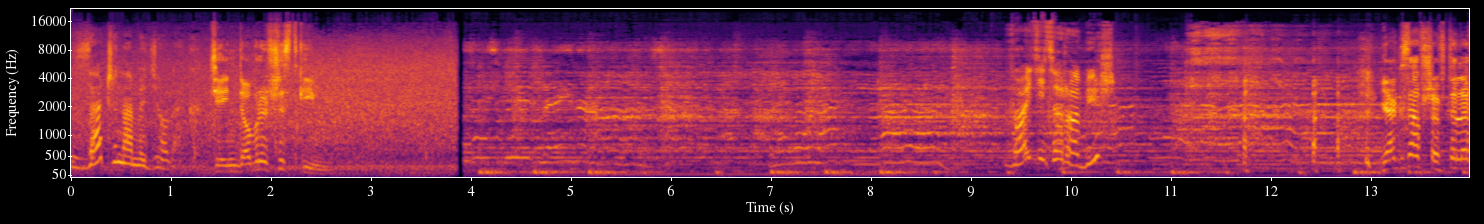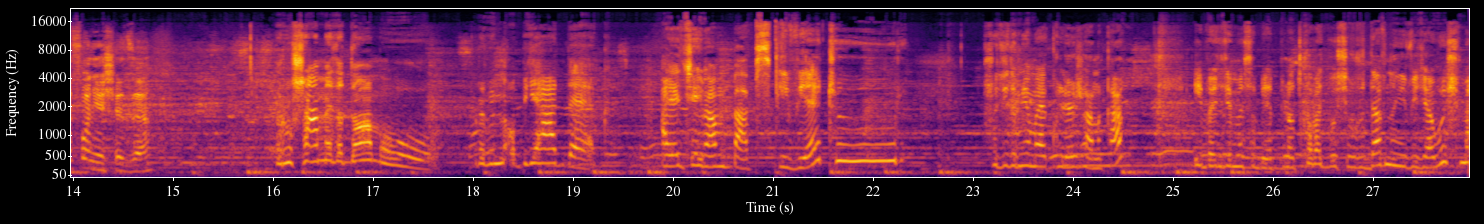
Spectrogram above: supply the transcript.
Zaczynamy dzionek. Dzień dobry wszystkim. Wojci, co robisz? Jak zawsze w telefonie siedzę. Ruszamy do domu. Robimy obiadek. A ja dzisiaj mam babski wieczór. Przychodzi do mnie moja koleżanka i będziemy sobie plotkować, bo się już dawno nie wiedziałyśmy.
